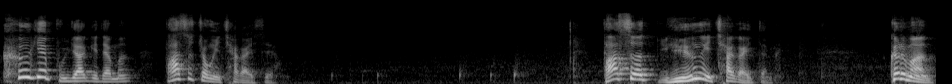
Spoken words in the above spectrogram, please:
크게 분류하게 되면 다섯 종의 차가 있어요. 다섯 유형의 차가 말이에요. 그러면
